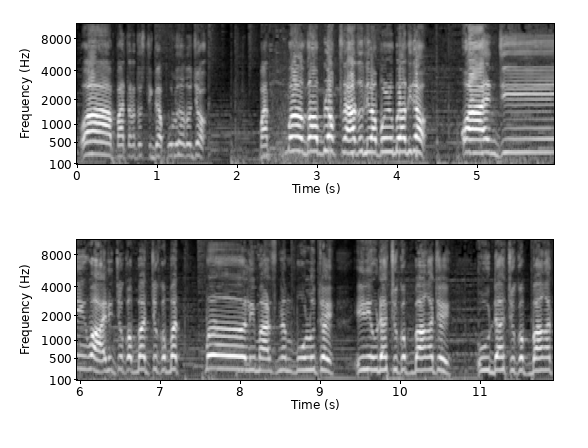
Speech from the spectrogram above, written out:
Wah 431 cok. 4 Wah goblok 150 ribu lagi cok. Wah anjing. Wah ini cukup bet cukup bet. Be 560 coy. Ini udah cukup banget coy. Udah cukup banget.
